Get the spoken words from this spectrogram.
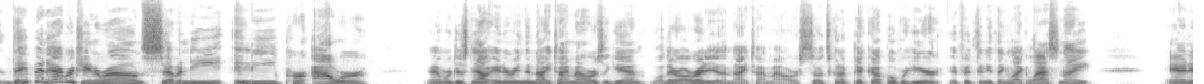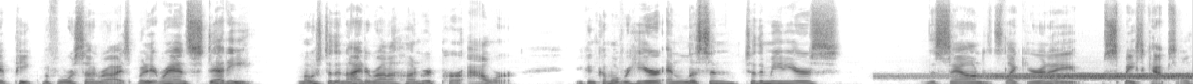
they've been averaging around 70, 80 per hour. And we're just now entering the nighttime hours again. Well, they're already in the nighttime hours. So it's going to pick up over here if it's anything like last night and it peaked before sunrise, but it ran steady most of the night around 100 per hour. You can come over here and listen to the meteors. The sound, it's like you're in a space capsule,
